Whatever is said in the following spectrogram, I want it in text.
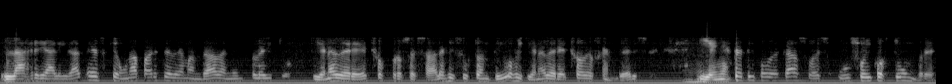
La realidad es que una parte demandada en un pleito tiene derechos procesales y sustantivos y tiene derecho a defenderse. Y en este tipo de casos es uso y costumbre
